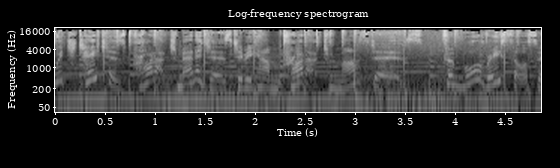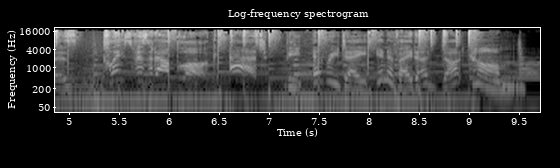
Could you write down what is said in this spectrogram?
which teaches product managers to become product masters. For more resources, please visit our blog at theeverydayinnovator.com.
